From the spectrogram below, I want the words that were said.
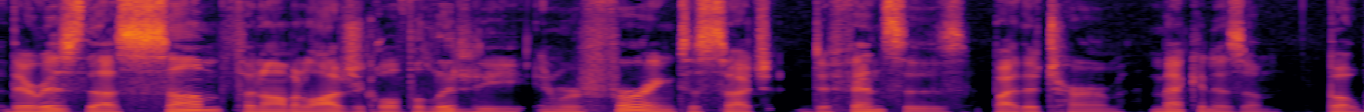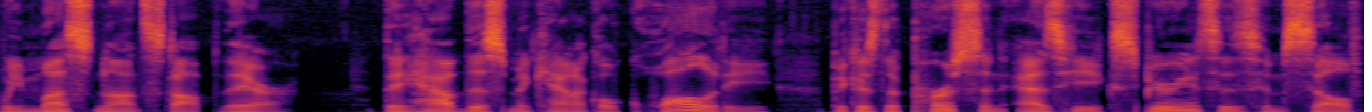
There is thus some phenomenological validity in referring to such defenses by the term mechanism, but we must not stop there. They have this mechanical quality because the person, as he experiences himself,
